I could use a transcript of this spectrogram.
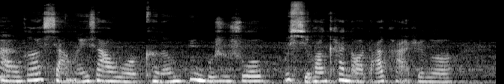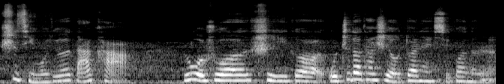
啊，我刚刚想了一下，我可能并不是说不喜欢看到打卡这个事情。我觉得打卡，如果说是一个我知道他是有锻炼习惯的人，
